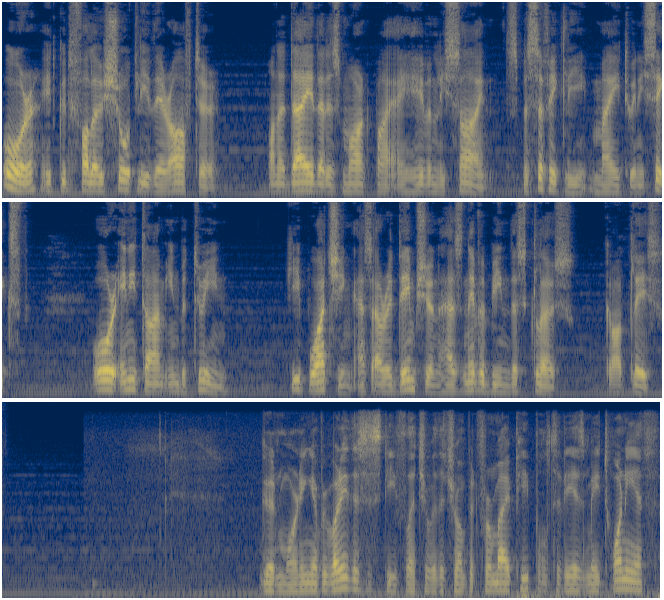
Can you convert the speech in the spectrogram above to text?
or it could follow shortly thereafter, on a day that is marked by a heavenly sign, specifically May 26th, or any time in between. Keep watching as our redemption has never been this close. God bless. Good morning, everybody. This is Steve Fletcher with a trumpet for my people. Today is May 20th,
